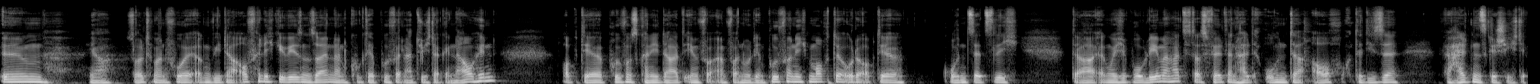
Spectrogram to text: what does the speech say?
Ähm, ja, sollte man vorher irgendwie da auffällig gewesen sein, dann guckt der Prüfer natürlich da genau hin, ob der Prüfungskandidat einfach nur den Prüfer nicht mochte oder ob der grundsätzlich da irgendwelche Probleme hat. Das fällt dann halt unter auch unter diese Verhaltensgeschichte.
